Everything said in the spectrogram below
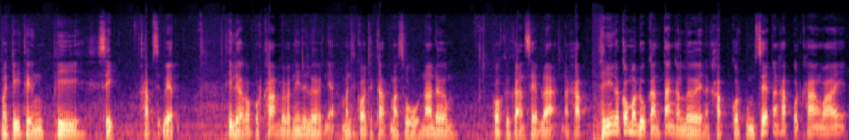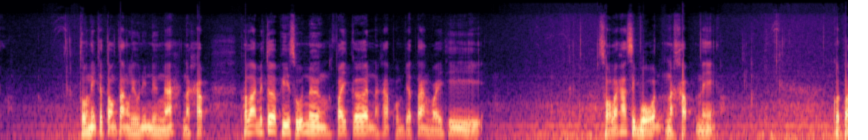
เมื่อกี้ถึง P10 ครับ11 ที่เหลือก็กดข้ามไปแบบนี้ได้เลยเนี่ยมันก็จะกลับมาสู่หน้าเดิมก็คือการเซฟแล้วนะครับทีนี้เราก็มาดูการตั้งกันเลยนะครับกดปุ่มเซตนะครับกดค้างไว้ ตรงนี้จะต้องตั้งเร็วนิดนึงนะนะครับพารามิเตอร์ P01 ไฟเกินนะครับผมจะตั้งไว้ที่ 250 โวลต์นะครับนี่กดไป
